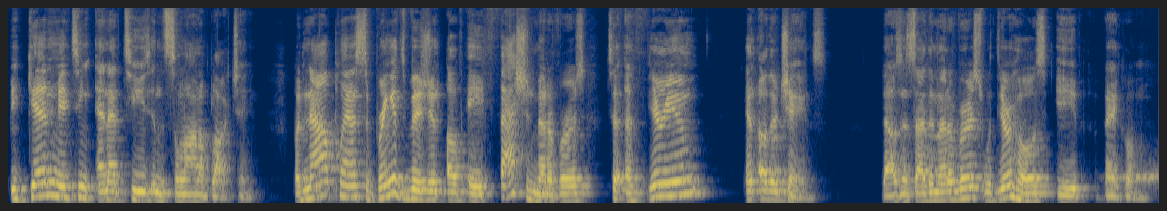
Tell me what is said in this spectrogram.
began minting NFTs in the Solana blockchain, but now plans to bring its vision of a fashion metaverse to Ethereum and other chains. That was Inside the Metaverse with your host, Eve Banko.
